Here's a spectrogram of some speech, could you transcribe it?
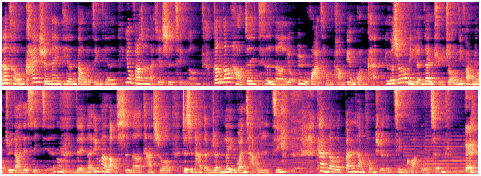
那从开学那一天到了今天，又发生了哪些事情呢？刚刚好这一次呢，有玉化从旁边观看。有的时候你人在局中，你反而没有注意到一些细节。嗯，对，那玉化老师呢？他说这是他的人类观察日记，看到了班上同学的进化过程。对，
